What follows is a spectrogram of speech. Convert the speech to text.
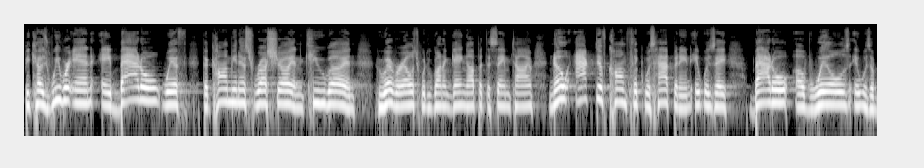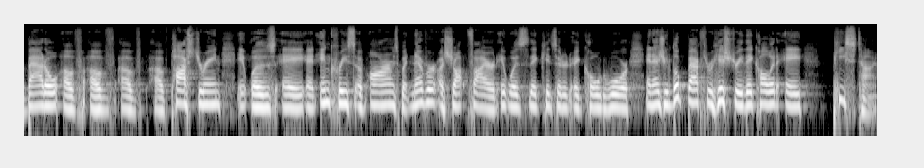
because we were in a battle with the communist Russia and Cuba and whoever else was going to gang up at the same time. No active conflict was happening. It was a battle of wills. It was a battle of, of, of, of posturing. It was a, an increase of arms, but never a shot fired. It was, they considered a Cold War. And as you look back through history, they call it a peacetime.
